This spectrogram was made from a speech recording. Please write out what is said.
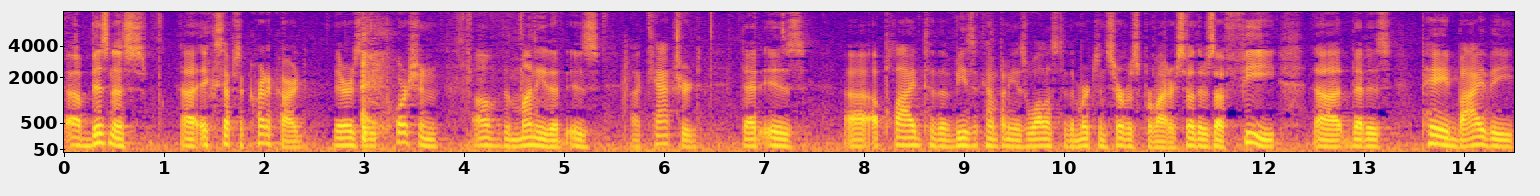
a business uh, accepts a credit card, there's a portion of the money that is uh, captured that is uh, applied to the Visa company as well as to the merchant service provider. So there's a fee uh, that is paid by the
